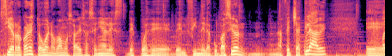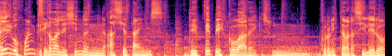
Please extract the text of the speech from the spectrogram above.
Cierro con esto, bueno, vamos a ver esas señales después de- del fin de la ocupación, una fecha clave. Eh, Hay algo, Juan, que sí. estaba leyendo en Asia Times de Pepe Escobar, eh, que es un cronista brasilero.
